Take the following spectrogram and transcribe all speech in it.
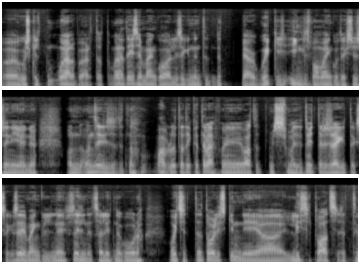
äh, kuskilt mujale pöörata, et mõne teise mängu ajal isegi need, need peaaegu kõik Inglismaa mängud, eks ju, seni on ju, on, on sellised, et noh, vahepeal võtad ikka telefoni, vaatad, mis, ma ei tea, Twitteris räägitakse, aga see mäng oli selline, et sa olid nagu noh, hoidsid toolist kinni ja lihtsalt vaatasid, et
